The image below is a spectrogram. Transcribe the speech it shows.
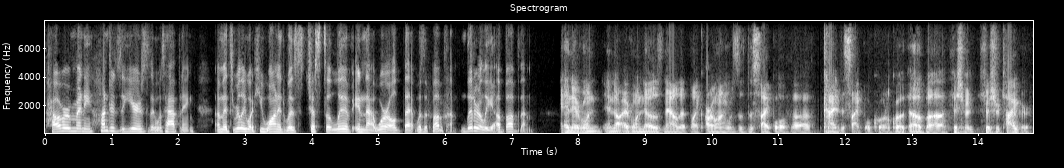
however many hundreds of years it was happening. Um, it's really what he wanted was just to live in that world that was above them, literally Yeah. above them. and everyone and everyone knows now that like Arlong was a disciple of uh kind of disciple quote unquote of uh Fisherman Fisher Tiger.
